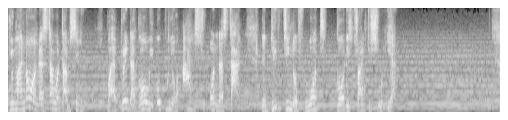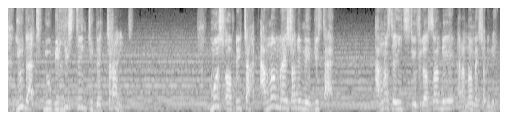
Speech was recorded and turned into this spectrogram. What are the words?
You might not understand what I'm saying, but I pray that God will open your eyes to understand the deep thing of what God is trying to show here. You that you'll be listening to the chant. Most of the chant, I'm not mentioning name this time. I'm not saying it's Theophilus Sunday, and I'm not mentioning name.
